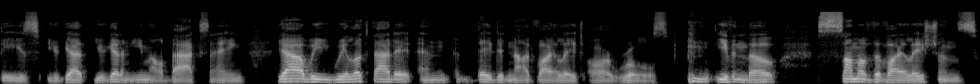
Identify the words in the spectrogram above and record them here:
these, you get you get an email back saying, "Yeah, we we looked at it and they did not violate our rules," even though some of the violations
